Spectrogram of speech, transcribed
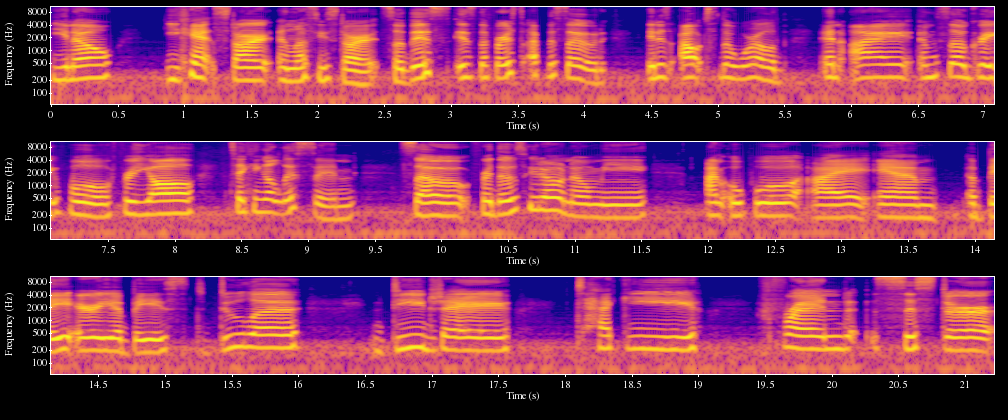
you know, you can't start unless you start. So, this is the first episode. It is out to the world, and I am so grateful for y'all taking a listen. So, for those who don't know me, I'm Opal. I am a Bay Area based doula, DJ, techie, friend, sister,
